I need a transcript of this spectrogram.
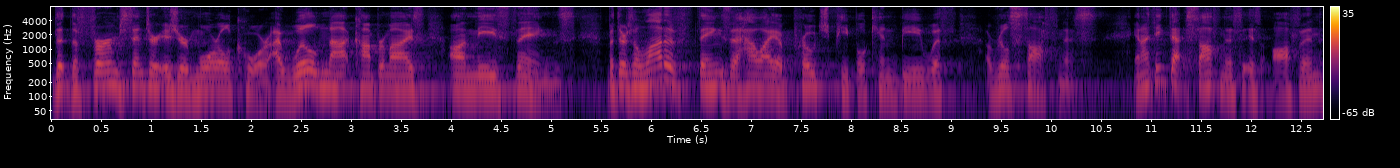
The, the firm center is your moral core. I will not compromise on these things. But there's a lot of things that how I approach people can be with a real softness. And I think that softness is often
